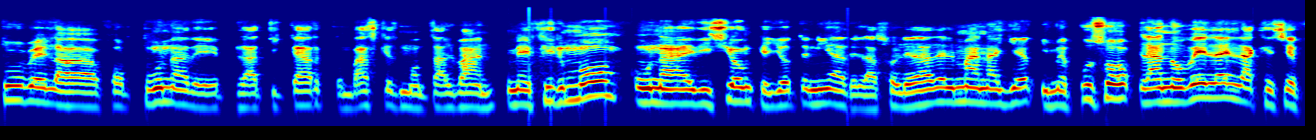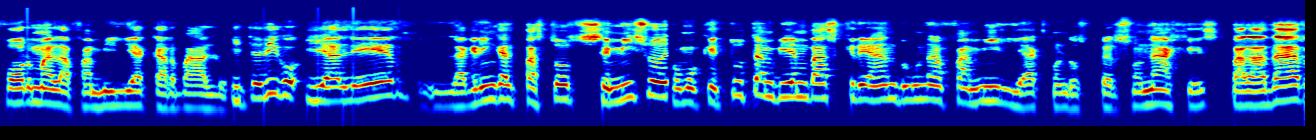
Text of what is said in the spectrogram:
tuve la fortuna de platicar con Vázquez Montalbán, me firmó una edición que yo tenía de La soledad del manager y me puso la novela en la que se forma la familia Carvalho. Y te digo, y al leer La gringa el pastor, se me hizo como que tú también vas creando una familia con los personajes para dar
